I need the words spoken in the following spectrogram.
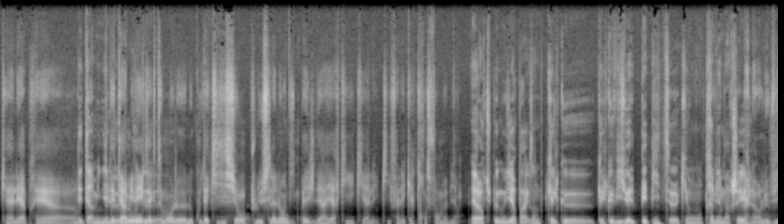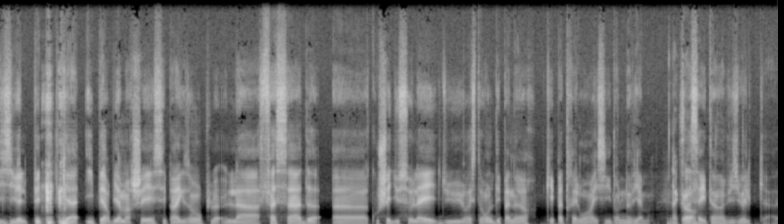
qui allait après euh, déterminer, déterminer le exactement le, coût d'acquisition, plus la landing page derrière qu'il qui, qui fallait qu'elle transforme bien. Et alors tu peux nous dire par exemple quelques, quelques visuels pépites euh, qui ont très bien marché? Alors le visuel pépite qui a hyper bien marché, c'est par exemple la façade coucher du soleil du restaurant Le Dépanneur, qui est pas très loin ici, dans le 9e. D'accord. Ça, ça a été un visuel qui a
